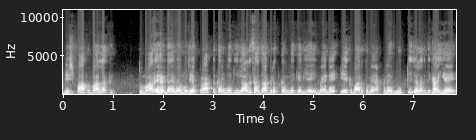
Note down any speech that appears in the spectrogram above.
निष्पाप बालक, तुम्हारे हृदय में मुझे प्राप्त करने की लालसा जागृत करने के लिए ही मैंने एक बार तुम्हें अपने रूप की झलक दिखाई है।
